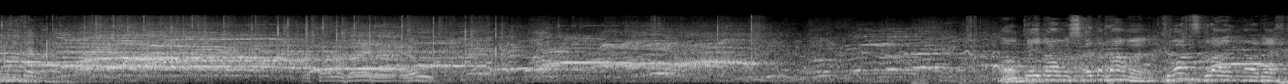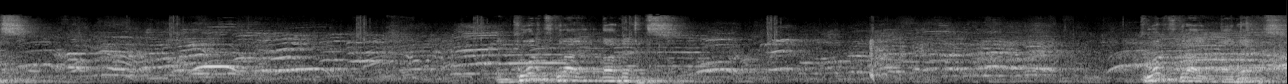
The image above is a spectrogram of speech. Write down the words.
Dat. Oké dames, en dan gaan we. Kwart draait naar rechts. Een kwart draait naar rechts. Kwart draait naar rechts.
